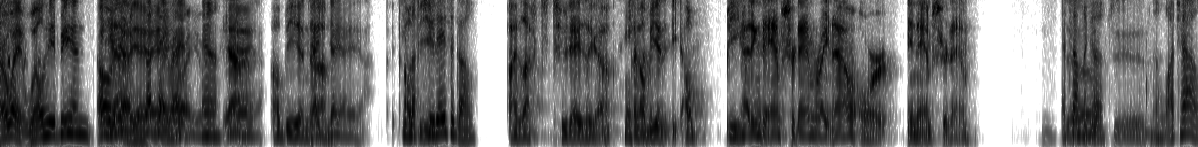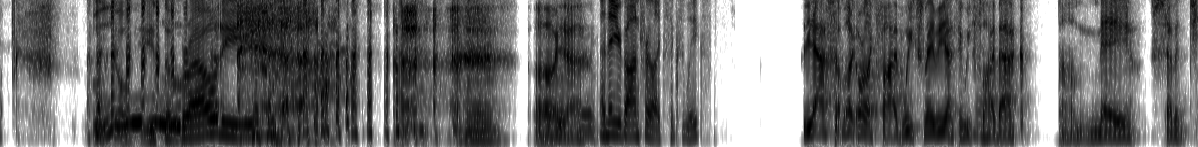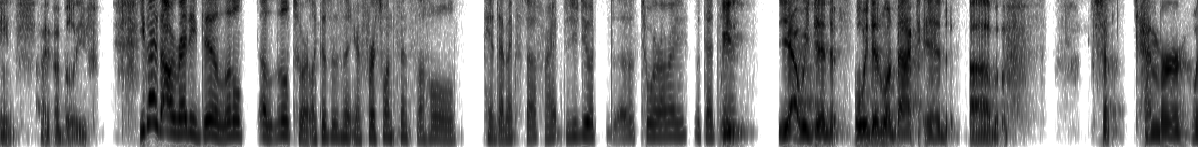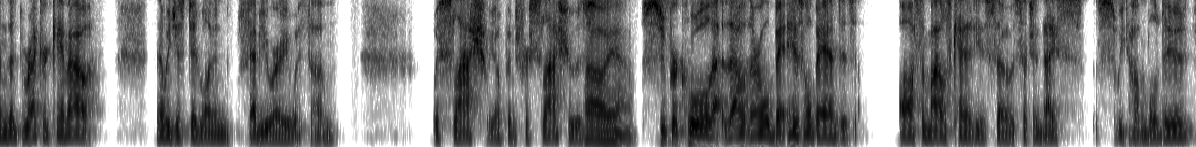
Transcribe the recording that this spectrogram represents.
Or wait, will he be in? Oh Yeah. yeah, yeah, yeah. Sunday, yeah, you're right? right, you're Yeah. right. Yeah, yeah, yeah. I'll be in. Yeah, Um, yeah, yeah, yeah, yeah. You I'll left be- two days ago. I left two days ago, and I'll be in. I'll be heading to Amsterdam right now, or in Amsterdam. It sounds like a. Dude. Watch out. Go eat the brownie. oh yeah. And then you're gone for like six weeks. Yeah, something like or like five weeks maybe. I think we Yeah. fly back um, May seventeenth, I, I believe. You guys already did a little a little tour. Like this isn't your first one since the whole pandemic stuff, right? Did you do a, a tour already with Dead Sara? We yeah, we did. Well, we did one back in um, September when the record came out. Then we just did one in February with um with Slash. We opened for Slash, who was Oh yeah. super cool. That that their whole band, his whole band is awesome. Myles Kennedy is so such a nice, sweet, humble dude.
